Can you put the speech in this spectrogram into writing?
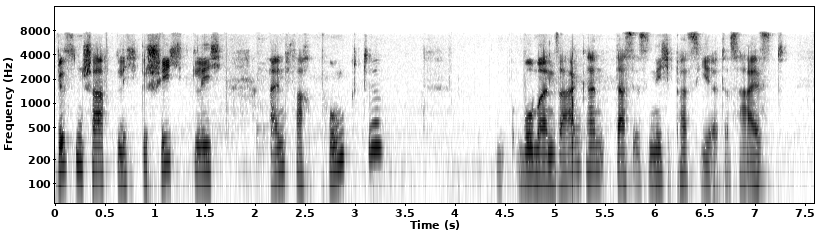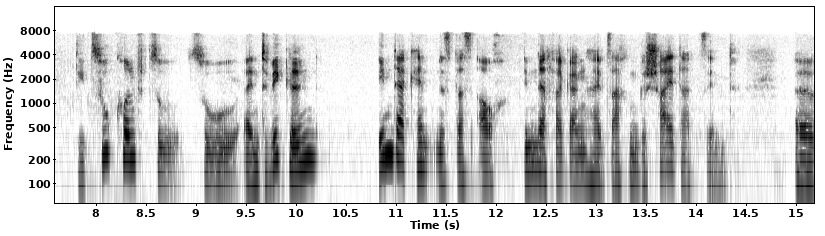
wissenschaftlich, geschichtlich einfach Punkte, wo man sagen kann, das ist nicht passiert. Das heißt, die Zukunft zu, zu entwickeln in der Kenntnis, dass auch in der Vergangenheit Sachen gescheitert sind, äh,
